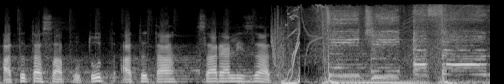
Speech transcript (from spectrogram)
Atâta s-a putut, atâta s-a realizat. DGFM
